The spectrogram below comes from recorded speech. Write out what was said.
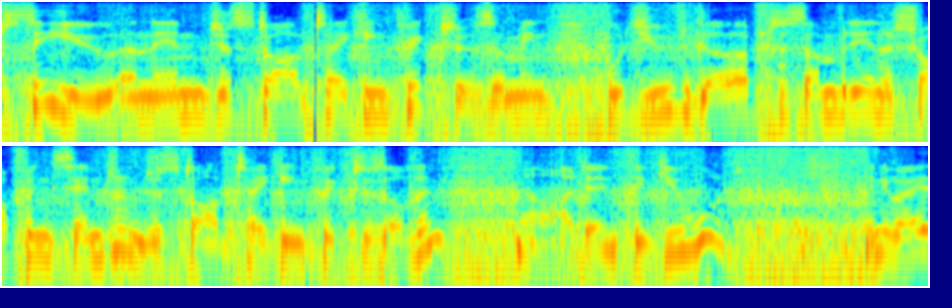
see you and then just start taking pictures. I mean, would you go up to somebody in a shopping centre and just start taking pictures of them? No, I don't think you would. Anyway,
